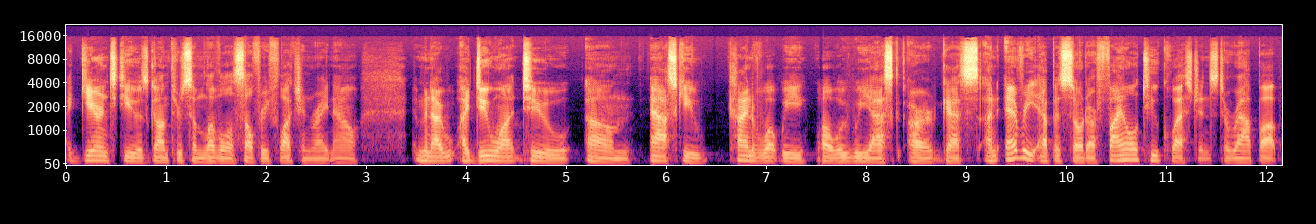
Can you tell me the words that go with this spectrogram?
I guarantee you, has gone through some level of self reflection right now I mean, I, I do want to um, ask you kind of what we, well, we ask our guests on every episode, our final two questions to wrap up.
